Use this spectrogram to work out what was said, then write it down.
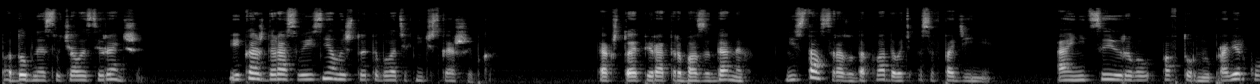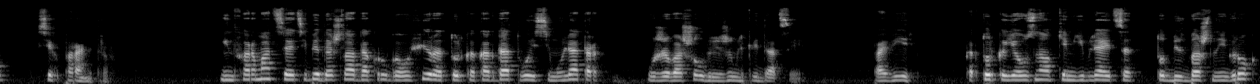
Подобное случалось и раньше, и каждый раз выяснялось, что это была техническая ошибка. Так что оператор базы данных не стал сразу докладывать о совпадении, а инициировал повторную проверку всех параметров. Информация о тебе дошла до круга эфира только когда твой симулятор уже вошел в режим ликвидации. Поверь, как только я узнал, кем является тот безбашенный игрок,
